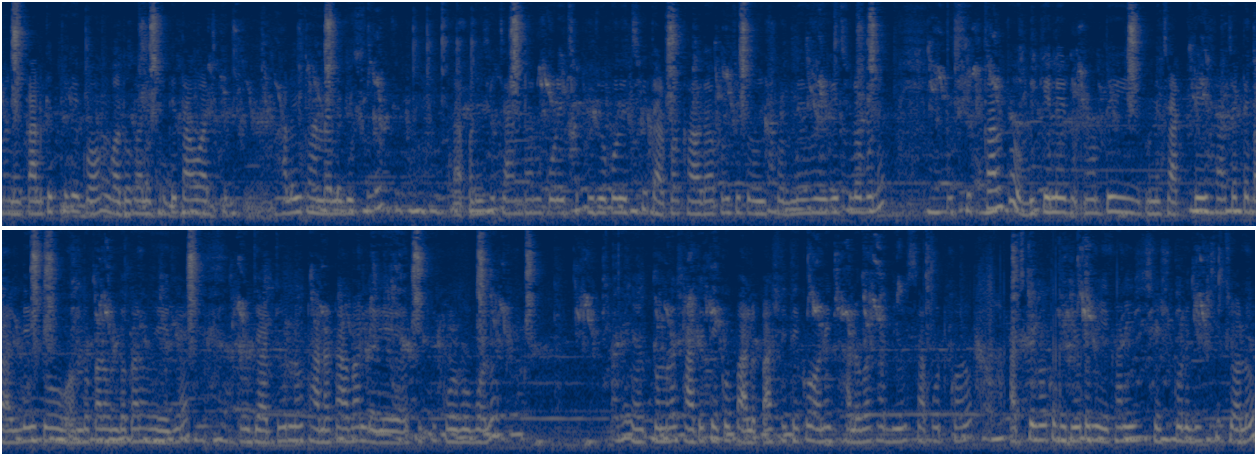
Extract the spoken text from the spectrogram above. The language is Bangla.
মানে কালকের থেকে কম, গতকালের থেকে তাও আজকে ভালোই ঠান্ডা লেগেছিল। তারপরে এসে চান টান করেছি, পুজো করেছি, তারপর খাওয়া দাওয়া করেছি, তো ওই সন্ধে হয়ে গেছিল বলে। শীতকাল তো, বিকেলের মধ্যেই মানে চারটে, সাড়ে চারটে বাজলেই তো অন্ধকার অন্ধকার হয়ে যায়। তো যার জন্য ঠান্ডাটা আবার লেগে গেছে কী করব বলো? তোমরা সাথে থেকো ভালো পাশে থেকো অনেক ভালোবাসা দিও সাপোর্ট করো। আজকের মতো ভিডিওটা আমি এখানেই শেষ করে দিচ্ছি, চলো।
